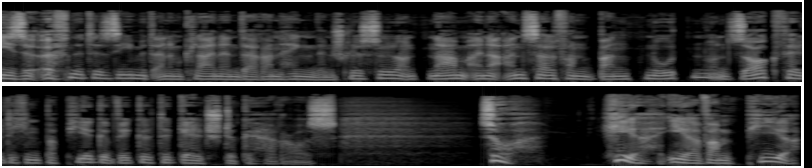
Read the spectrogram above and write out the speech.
Diese öffnete sie mit einem kleinen daran hängenden Schlüssel und nahm eine Anzahl von Banknoten und sorgfältig in Papier gewickelte Geldstücke heraus. So, hier, ihr Vampir,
